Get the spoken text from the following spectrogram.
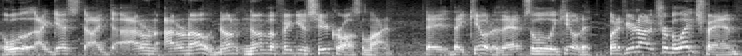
Well, I guess, I, I don't I don't know. None, none of the figures here cross the line. They, they killed it. They absolutely killed it. But if you're not a Triple H fan...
